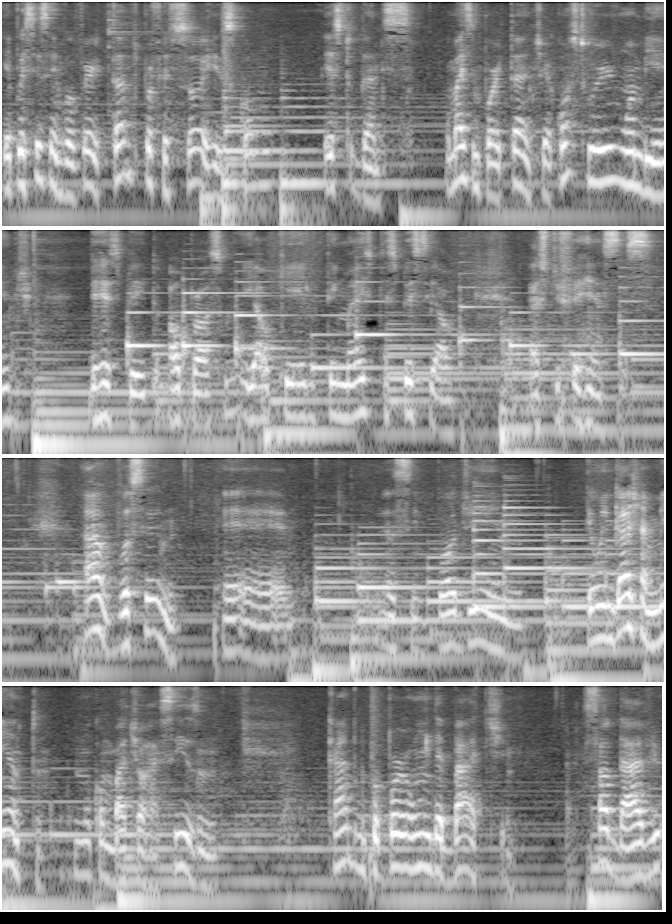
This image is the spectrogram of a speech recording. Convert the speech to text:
e precisa envolver tanto professores como estudantes. O mais importante é construir um ambiente de respeito ao próximo e ao que ele tem mais de especial, as diferenças. Ah, você é, assim, pode ter um engajamento no combate ao racismo, cabe propor um debate saudável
